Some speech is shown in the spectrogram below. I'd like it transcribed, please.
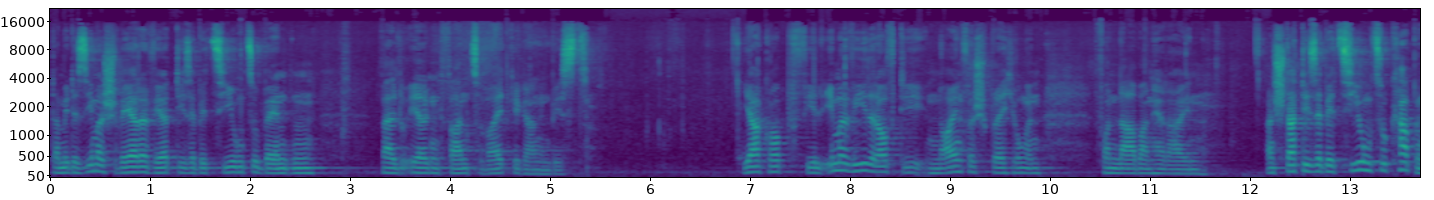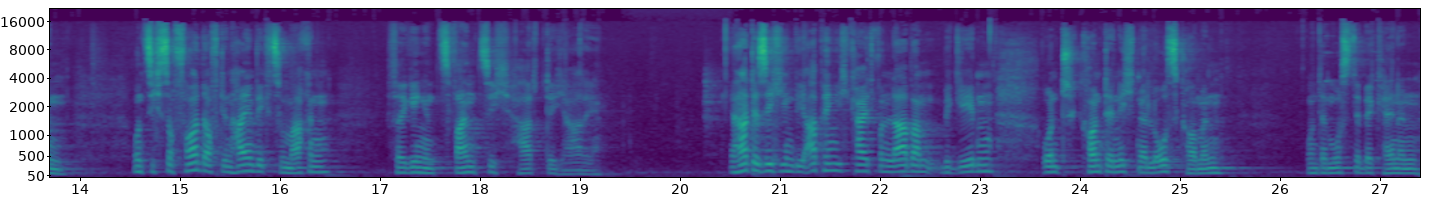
damit es immer schwerer wird, diese Beziehung zu beenden, weil du irgendwann zu weit gegangen bist. Jakob fiel immer wieder auf die neuen Versprechungen von Laban herein. Anstatt diese Beziehung zu kappen und sich sofort auf den Heimweg zu machen, vergingen 20 harte Jahre. Er hatte sich in die Abhängigkeit von Laban begeben und konnte nicht mehr loskommen, und er musste bekennen.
